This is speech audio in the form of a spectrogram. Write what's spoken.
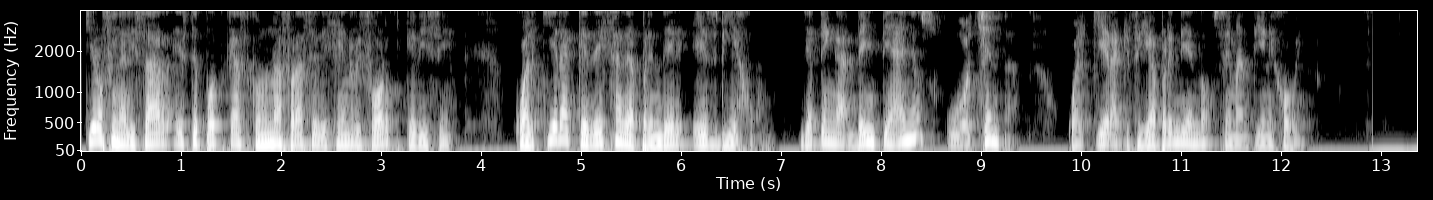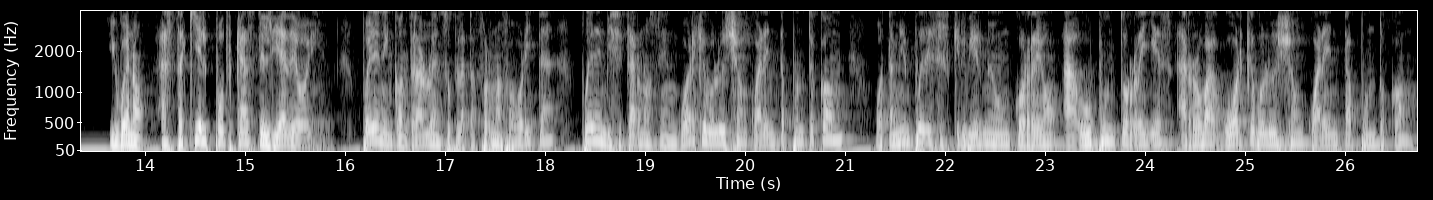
Quiero finalizar este podcast con una frase de Henry Ford que dice, cualquiera que deja de aprender es viejo, ya tenga 20 años u 80. Cualquiera que siga aprendiendo se mantiene joven. Y bueno, hasta aquí el podcast del día de hoy. Pueden encontrarlo en su plataforma favorita, pueden visitarnos en workevolution40.com o también puedes escribirme un correo a u.reyes.workevolution40.com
